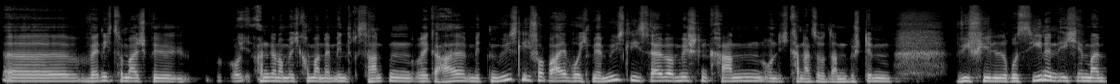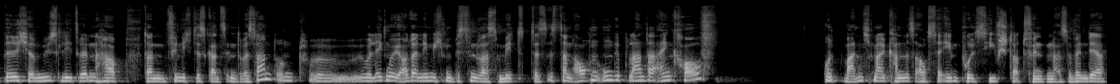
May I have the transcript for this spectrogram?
Äh, wenn ich zum Beispiel, angenommen, ich komme an einem interessanten Regal mit Müsli vorbei, wo ich mir Müsli selber mischen kann und ich kann also dann bestimmen, wie viel Rosinen ich in meinem Bircher Müsli drin habe, dann finde ich das ganz interessant und äh, überlege mir, ja, dann nehme ich ein bisschen was mit. Das ist dann auch ein ungeplanter Einkauf. Und manchmal kann es auch sehr impulsiv stattfinden. Also wenn der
